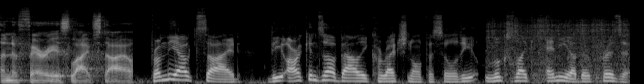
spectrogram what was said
a nefarious lifestyle. From the outside, the Arkansas Valley Correctional Facility looks like any other prison.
